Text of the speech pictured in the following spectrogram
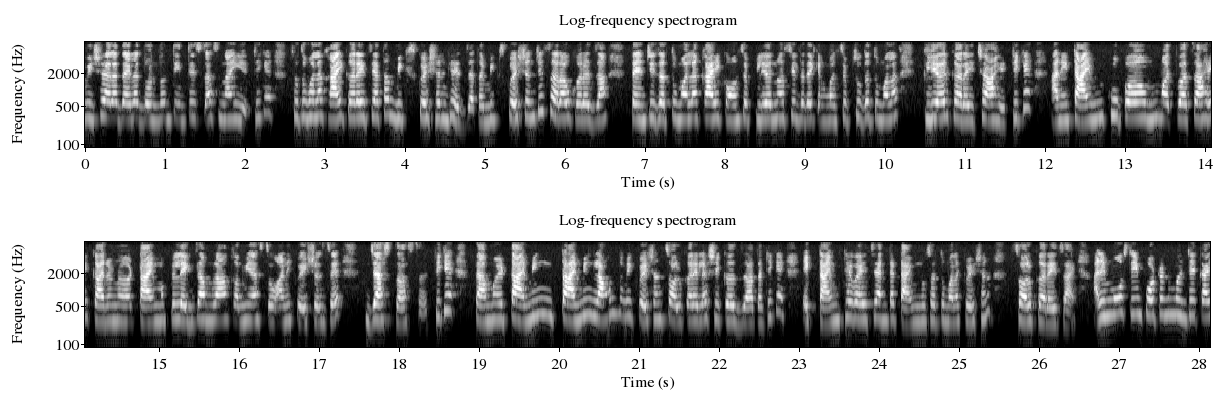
विषयाला द्यायला दोन दोन तीन तीन तास नाहीये ठीक आहे? सो तुम्हाला काय करायचे आता? मिक्स क्वेश्चन घेत जा. आता मिक्स क्वेश्चनचे सराव करत जा. त्यांची जर तुम्हाला काही कॉन्सेप्ट क्लिअर नसेल तर त्या कॉन्सेप्ट सुद्धा तुम्हाला क्लिअर करायचे आहे ठीक आहे? आणि टाइम खूप महत्त्वाचा आहे कारण टाइम आपल्याला एक्झामला कमी असतो आणि क्वेश्चन्स हे जास्त असतात ठीक आहे? त्यामुळे टायमिंग टायमिंग लावून तुम्ही क्वेश्चन सॉल्व्ह करायला शिकत जाता ठीक आहे? एक टाइम ठेवायचे आणि त्या टाइमनुसार तुम्हाला क्वेश्चन सॉल्व्ह करायचा आहे. आणि मोस्ट इम्पॉर्टंट म्हणजे काय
